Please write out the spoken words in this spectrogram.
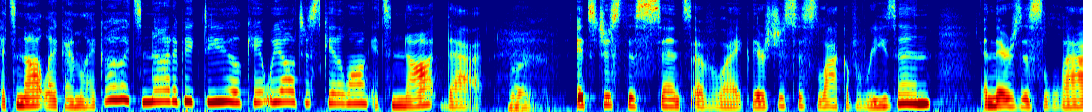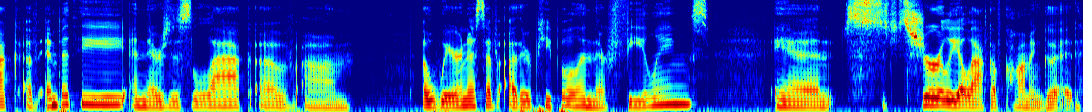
It's not like I'm like, oh, it's not a big deal. Can't we all just get along? It's not that. Right. It's just this sense of like, there's just this lack of reason, and there's this lack of empathy, and there's this lack of um, awareness of other people and their feelings, and s- surely a lack of common good.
